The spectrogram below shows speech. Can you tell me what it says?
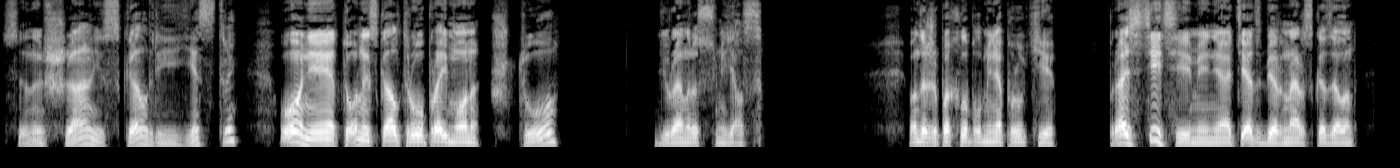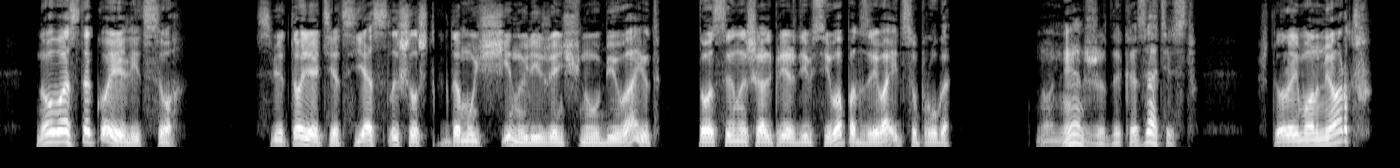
Сенешаль искал реестры? О, нет, он искал труп Раймона. Что? Дюран рассмеялся. Он даже похлопал меня по руке. — Простите меня, отец Бернар, — сказал он, — но у вас такое лицо. Святой отец, я слышал, что когда мужчину или женщину убивают, то сын Шаль прежде всего подозревает супруга. Но нет же доказательств, что Раймон мертв.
